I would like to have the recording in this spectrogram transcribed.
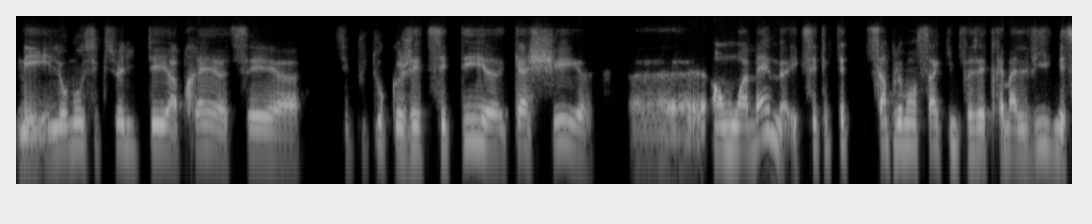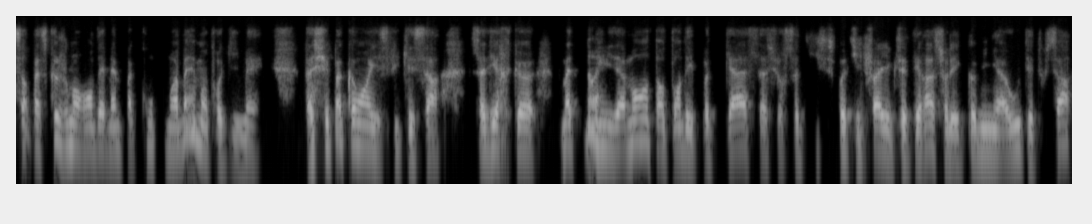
mais l'homosexualité après, c'est euh, c'est plutôt que j'ai c'était euh, caché euh, en moi-même et que c'était peut-être simplement ça qui me faisait très mal vivre, mais sans, parce que je m'en rendais même pas compte moi-même entre guillemets. Enfin, je sais pas comment expliquer ça. C'est-à-dire que maintenant, évidemment, t'entends des podcasts là, sur Spotify, etc., sur les coming out et tout ça.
